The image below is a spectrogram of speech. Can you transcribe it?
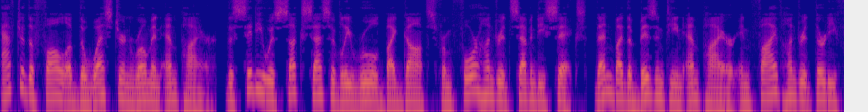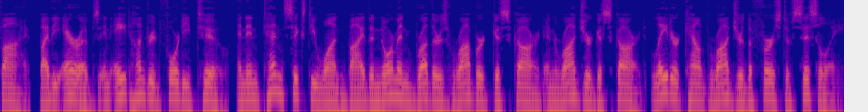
After the fall of the Western Roman Empire, the city was successively ruled by Goths from 476, then by the Byzantine Empire in 535, by the Arabs in 842, and in 1061 by the Norman brothers Robert Guiscard and Roger Guiscard later Count Roger I of Sicily.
